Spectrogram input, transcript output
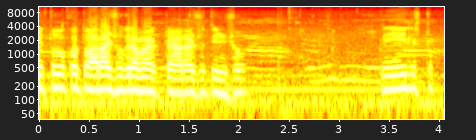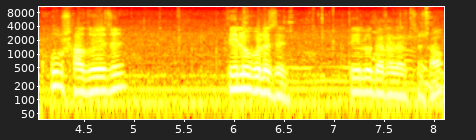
এ তো কত আড়াইশো গ্রাম একটা আড়াইশো তিনশো। এই ইলিশটা খুব স্বাদ হয়েছে। তেলও গলেছে। তেলও দেখা যাচ্ছে সব।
